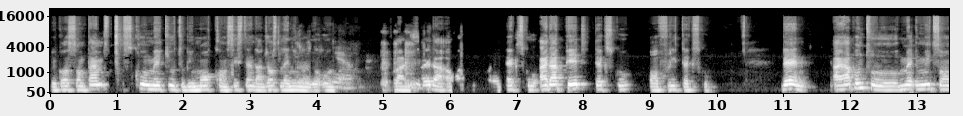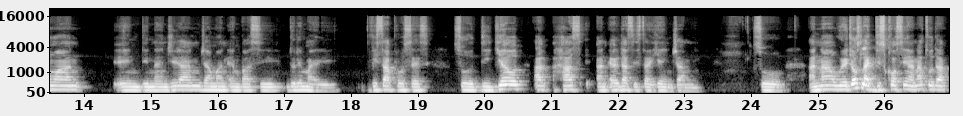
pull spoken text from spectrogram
because sometimes school make you to be more consistent than just learning on your own. Yeah. So I decided that I want a tech school, either paid tech school or free tech school. Then I happened to meet someone in the Nigerian German embassy during my visa process. So the girl has an elder sister here in Germany. So, and now we're just like discussing, and I told her,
